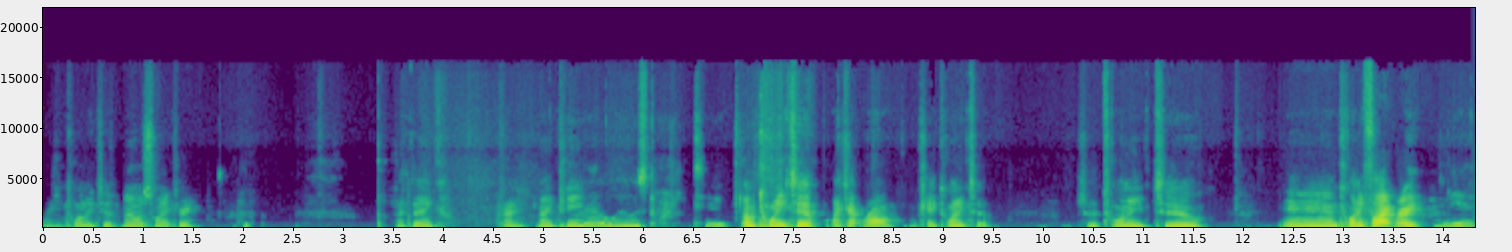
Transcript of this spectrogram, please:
Was it 22? No, it was 23. I think. Right? 19. No, it was 22. Oh, 22. I got wrong. Okay, 22. So 22 and 25, right? Yeah.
